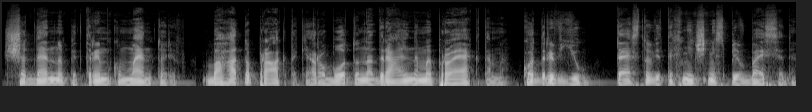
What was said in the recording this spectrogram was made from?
щоденну підтримку менторів, багато практики, роботу над реальними проектами, код-рев'ю, тестові технічні співбесіди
